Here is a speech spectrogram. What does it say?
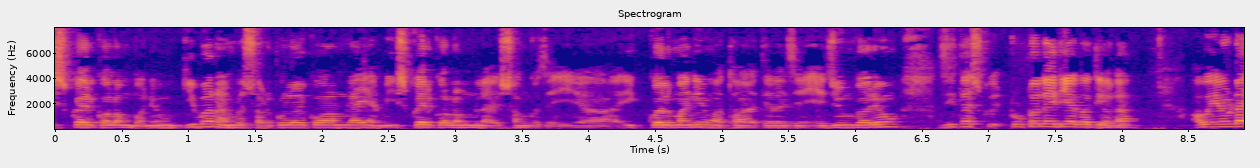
square column भन्यौँ। गिभन हाम्रो सर्कुलर कलमलाई हामी स्क्वायर कलमलाई सँग चाहिँ इक्वल मान्यौँ अथवा त्यसलाई चाहिँ एज्युम गऱ्यौँ। चाहिँ त्यसको टोटल एरिया कति होला? अब एउटा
